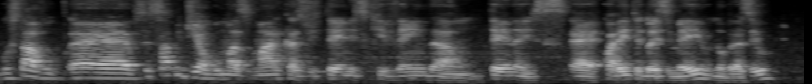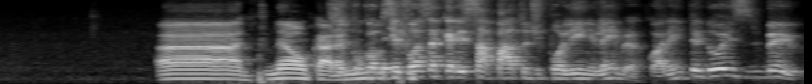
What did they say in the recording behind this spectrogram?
Gustavo, é, você sabe de algumas marcas de tênis que vendam tênis é, 42,5 no Brasil? Ah, não, cara. Tipo, não como tem... se fosse aquele sapato de Polini, lembra? 42,5,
